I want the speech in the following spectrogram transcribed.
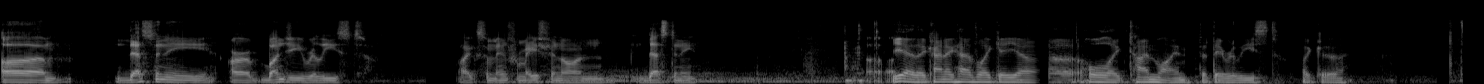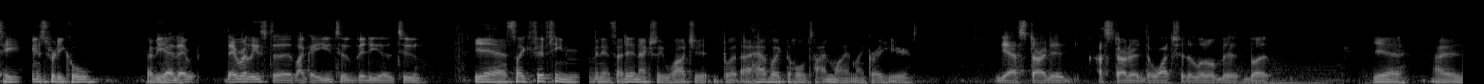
Um, Destiny or Bungie released like some information on Destiny. Uh, Yeah, they kind of have like a, uh, a whole like timeline that they released. Like a, it's pretty cool. I mean, yeah, they they released a like a YouTube video too. yeah, it's like 15 minutes. I didn't actually watch it, but I have like the whole timeline like right here. Yeah, I started I started to watch it a little bit, but Yeah, I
